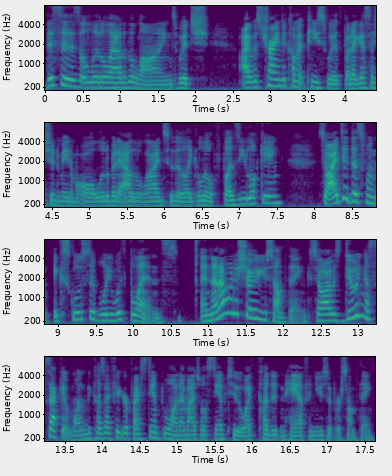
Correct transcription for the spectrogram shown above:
This is a little out of the lines, which I was trying to come at peace with, but I guess I should have made them all a little bit out of the line so they're like a little fuzzy looking. So I did this one exclusively with blends. And then I want to show you something. So I was doing a second one because I figure if I stamped one, I might as well stamp two. I cut it in half and use it for something.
